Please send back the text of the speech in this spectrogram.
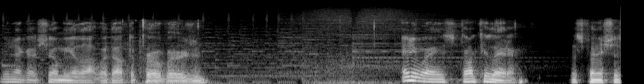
You're not going to show me a lot without the pro version. Anyways, talk to you later. Let's finish this.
